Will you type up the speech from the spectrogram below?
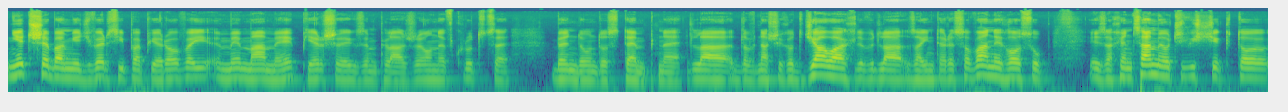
Nie trzeba mieć wersji papierowej. My mamy pierwsze egzemplarze, one wkrótce będą dostępne dla, dla, w naszych oddziałach, dla zainteresowanych osób. Zachęcamy oczywiście, kto,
